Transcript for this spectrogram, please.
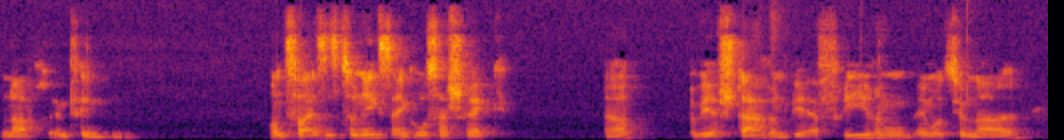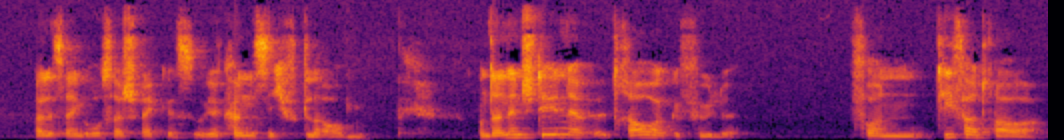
nachempfinden. Und zwar ist es zunächst ein großer Schreck. Ja? Wir starren, wir erfrieren emotional, weil es ein großer Schreck ist. Und wir können es nicht glauben. Und dann entstehen Trauergefühle von tiefer Trauer.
